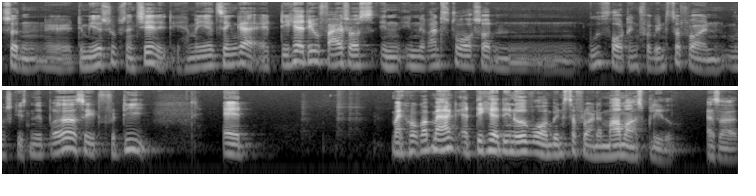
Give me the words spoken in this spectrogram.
sådan, øh, det mere substantielle i det her, men jeg tænker, at det her det er jo faktisk også en, en ret stor sådan udfordring for venstrefløjen, måske sådan lidt bredere set, fordi at man kan jo godt mærke, at det her det er noget, hvor venstrefløjen er meget, meget splittet. Altså,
